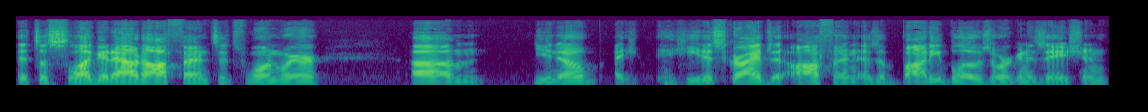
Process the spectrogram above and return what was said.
it's a slug it out offense. It's one where, um, you know, he- he describes it often as a body blows organization,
